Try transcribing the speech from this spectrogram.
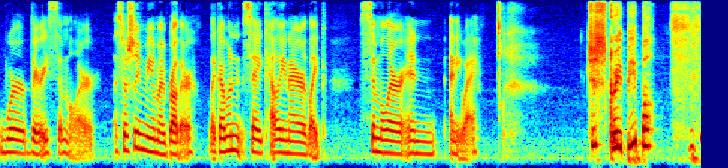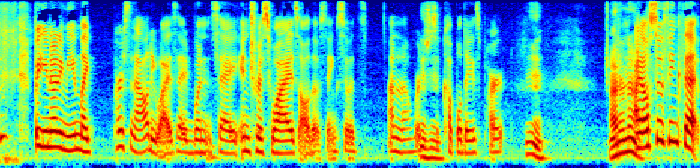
we're very similar especially me and my brother like i wouldn't say kelly and i are like similar in any way Just great people. but you know what i mean like personality wise i wouldn't say interest wise all those things so it's i don't know we're just a mm-hmm. couple days apart hmm. I don't know. I also think that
